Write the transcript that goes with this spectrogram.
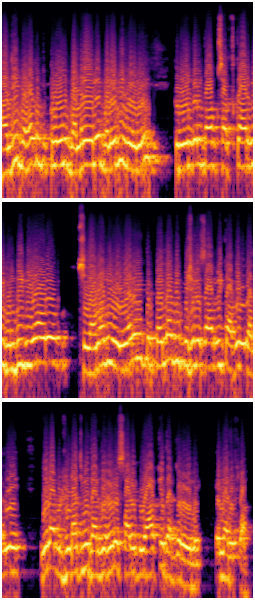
ਹਾਂਜੀ, ਬਹੁਤ ਕਾਨੂੰਨ ਬਣ ਰਹੇ ਨੇ, ਬਣੇ ਵੀ ਹੋਏ ਨੇ। ਕਾਨੂੰਨ ਦੇ ਮੁਤਾਬਕ ਸਖਤ ਕਾਰਵਾਈ ਹੁੰਦੀ ਵੀ ਹੈ ਔਰ ਸਜ਼ਾਵਾਂ ਵੀ ਹੋਈਆਂ ਨੇ ਤੇ ਪਹਿਲਾਂ ਵੀ ਪਿਛਲੇ ਸਾਲ ਵੀ ਕਾਫੀ ਮੁਕੱਦਮੇ ਜ਼ਿਲ੍ਹਾ ਬਠਿੰਡਾ 'ਚ ਵੀ ਦਰਜ ਹੋਏ ਨੇ, ਸਾਰੇ ਪੰਜਾਬ 'ਚ ਦਰਜ ਹੋਏ ਨੇ, ਇਹਨਾਂ ਦੇ ਖਿਲਾਫ।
